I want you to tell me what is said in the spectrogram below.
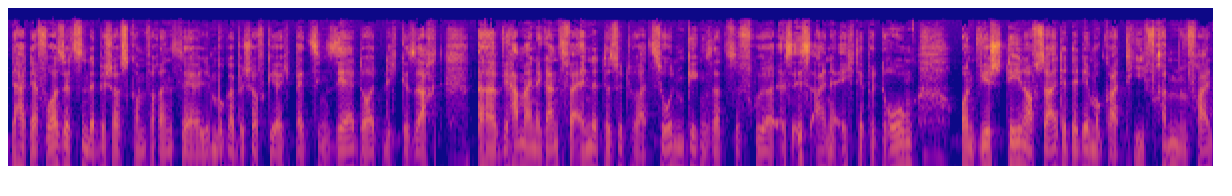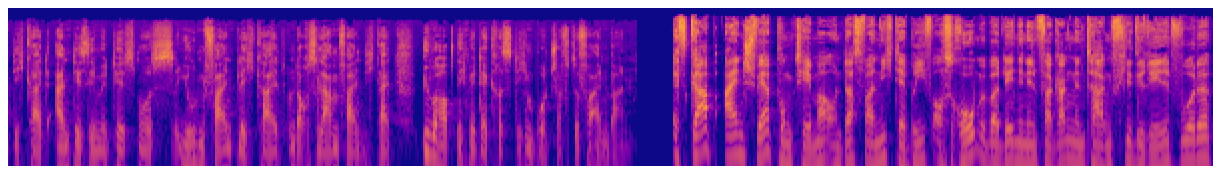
da hat der Vorsitzende der Bischofskonferenz, der Limburger Bischof Georg Betzing, sehr deutlich deutlich gesagt, äh, wir haben eine ganz veränderte Situation im Gegensatz zu früher. Es ist eine echte Bedrohung und wir stehen auf Seite der Demokratie, Fremdenfeindlichkeit, Antisemitismus, Judenfeindlichkeit und auch Islamfeindlichkeit überhaupt nicht mit der christlichen Botschaft zu vereinbaren. Es gab ein Schwerpunktthema und das war nicht der Brief aus Rom, über den in den vergangenen Tagen viel geredet wurde.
